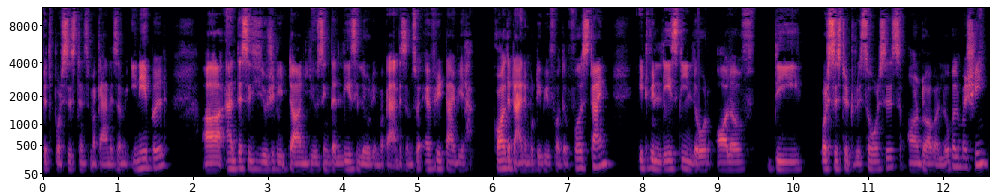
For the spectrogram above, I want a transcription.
with persistence mechanism enabled. Uh, and this is usually done using the lazy loading mechanism. So every time we call the DynamoDB for the first time, it will lazily load all of the persisted resources onto our local machine.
